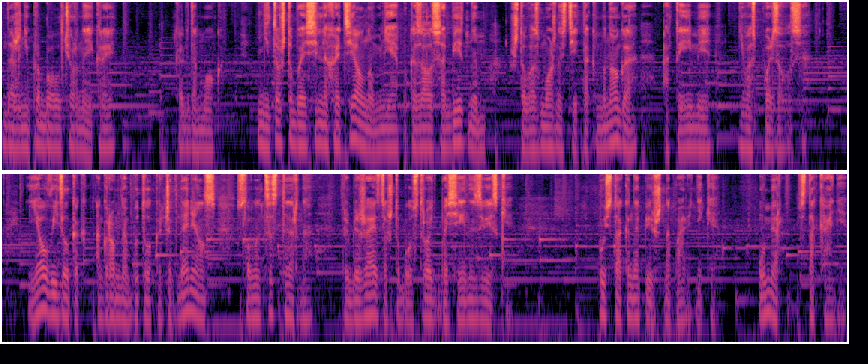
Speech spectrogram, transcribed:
даже не пробовал черной икры, когда мог. Не то чтобы я сильно хотел, но мне показалось обидным, что возможностей так много, а ты ими не воспользовался. Я увидел, как огромная бутылка Джек Дэниелс, словно цистерна, приближается, чтобы устроить бассейн из виски – Пусть так и напишет на памятнике. Умер в стакане.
